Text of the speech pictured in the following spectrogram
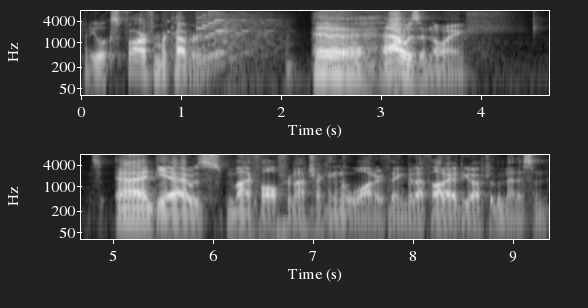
but he looks far from recovered. that was annoying. And yeah, it was my fault for not checking the water thing, but I thought I had to go after the medicine.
